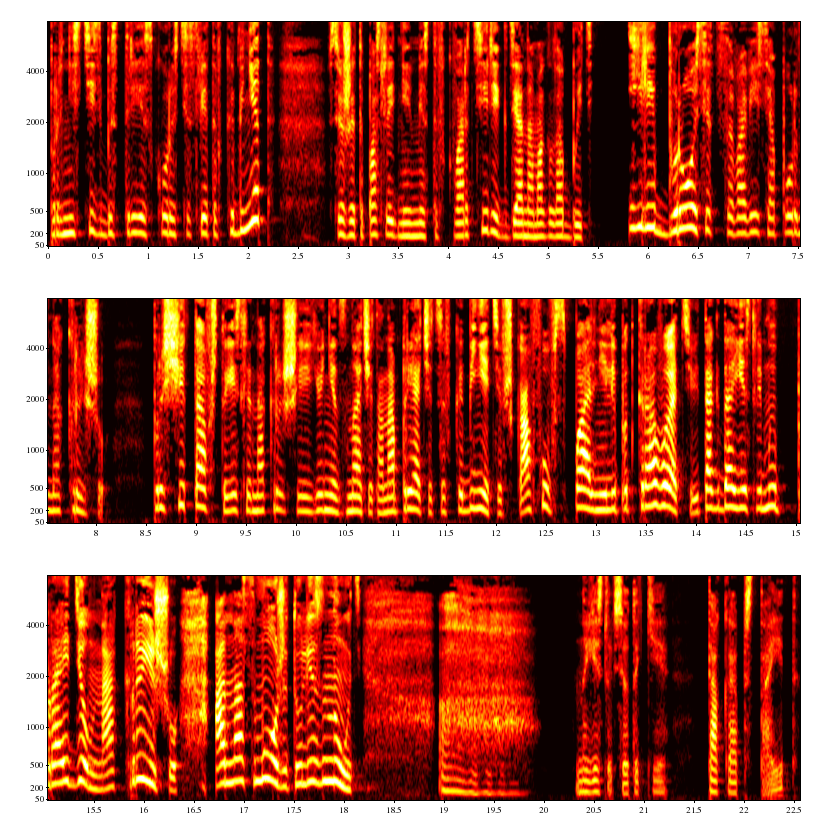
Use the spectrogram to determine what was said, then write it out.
Пронестись быстрее скорости света в кабинет, все же это последнее место в квартире, где она могла быть, или броситься во весь опор на крышу, просчитав, что если на крыше ее нет, значит, она прячется в кабинете, в шкафу, в спальне или под кроватью, и тогда, если мы пройдем на крышу, она сможет улизнуть. А, но если все-таки так и обстоит,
